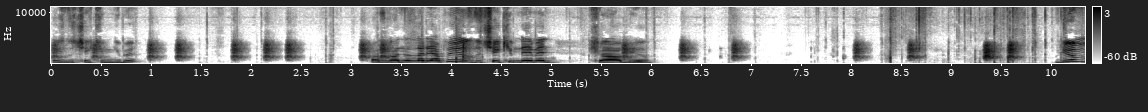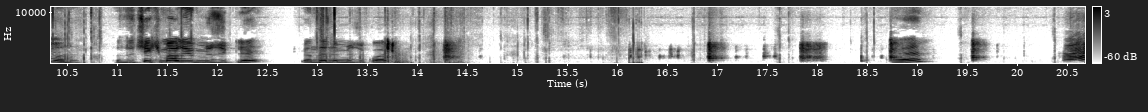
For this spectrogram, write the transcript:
Hızlı çekim gibi. Bazı kanallar yapıyor hızlı çekimde hemen şey yapıyor. Biliyor musun onu? Hızlı çekim alıyor müzikle. Bende de müzik var. He? He?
